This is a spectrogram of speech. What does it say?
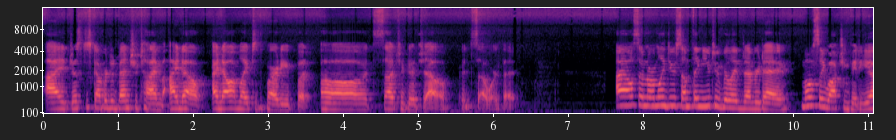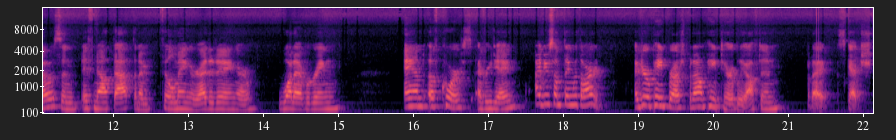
I just discovered Adventure Time. I know. I know I'm late to the party, but oh, it's such a good show. It's so worth it. I also normally do something YouTube related every day, mostly watching videos, and if not that, then I'm filming or editing or whatevering. And of course, every day, I do something with art. I drew a paintbrush, but I don't paint terribly often, but I sketch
